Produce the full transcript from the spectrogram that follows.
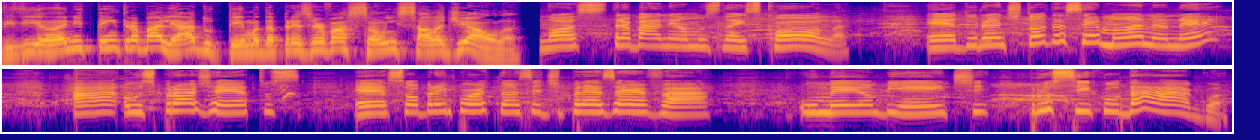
Viviane tem trabalhado o tema da preservação em sala de aula. Nós trabalhamos na escola é, durante toda a semana, né? A, os projetos é, sobre a importância de preservar o meio ambiente para o ciclo da água.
